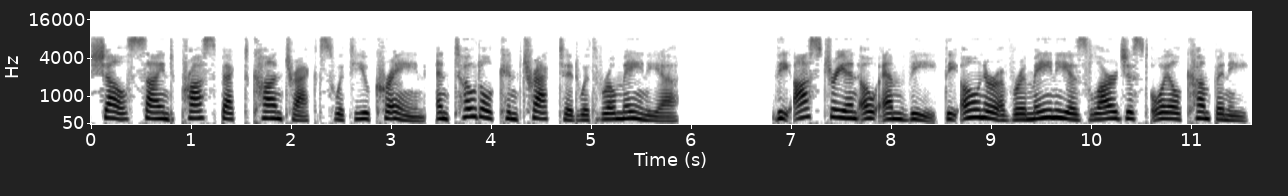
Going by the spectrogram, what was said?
Shell signed prospect contracts with Ukraine, and Total contracted with Romania, the Austrian OMV the owner of Romania's largest oil company,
